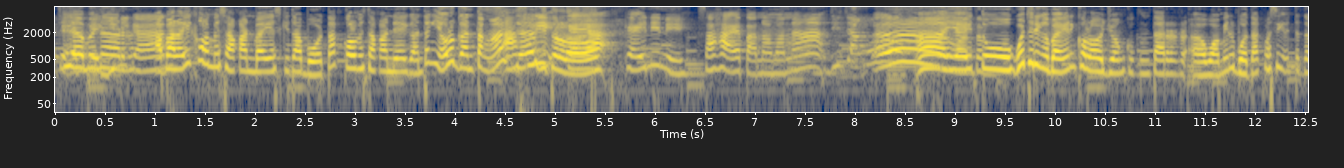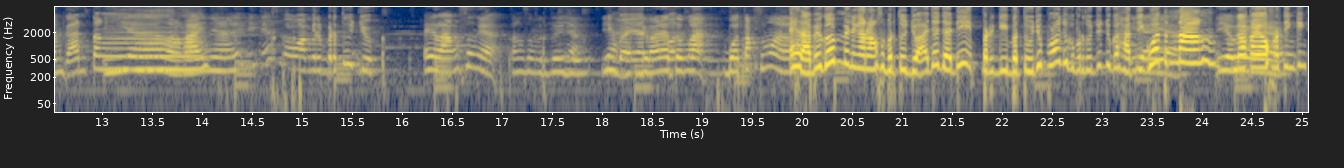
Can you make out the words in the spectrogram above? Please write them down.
cm Iya kayak benar. gini kan. Apalagi kalau misalkan bias kita botak, kalau misalkan dia ganteng ya udah ganteng aja Asli gitu loh. kayak kayak ini nih, saha eta namana Ah, ya itu. Gue jadi ngebayangin kalau Jungkook ntar uh, wamil botak pasti tetap ganteng. Iya, makanya. BTS mau wamil bertujuh. Eh langsung ya, langsung bertujuh. ya, dibayar gimana tuh. Mak? Botak semua. Eh tapi gue mendingan langsung bertujuh aja jadi pergi bertujuh pulang juga bertujuh juga hati Iya, gue iya. tenang Iya, nggak kayak overthinking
